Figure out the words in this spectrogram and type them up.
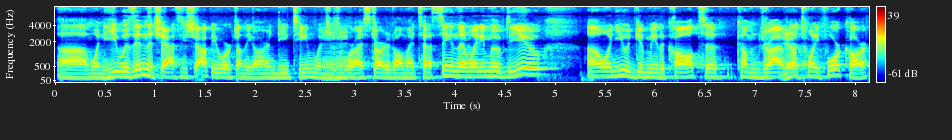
Um, when he was in the chassis shop, he worked on the R and D team, which Mm-hmm. is where I started all my testing. And then when he moved to you, uh, when you would give me the call to come drive Yep. that 24 car.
